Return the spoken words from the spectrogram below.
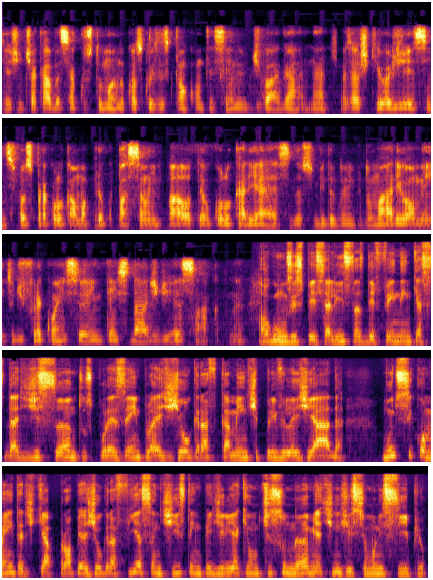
e a gente acaba se acostumando com as coisas que estão acontecendo devagar, né? Mas acho que hoje, assim, se fosse para colocar uma preocupação em pauta, eu colocaria essa, da subida do nível do mar e o aumento de frequência e intensidade de ressaca, né? Alguns especialistas defendem que a cidade de Santos, por exemplo, é geograficamente privilegiada, muito se comenta de que a própria geografia santista impediria que um tsunami atingisse o município.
